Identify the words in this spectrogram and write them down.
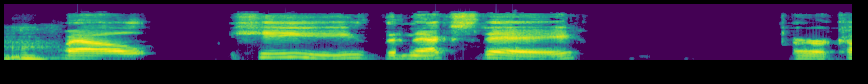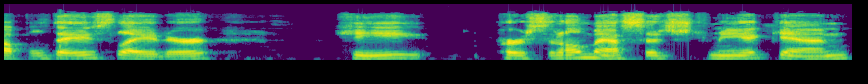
Oh. well, he the next day or a couple days later, he personal messaged me again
